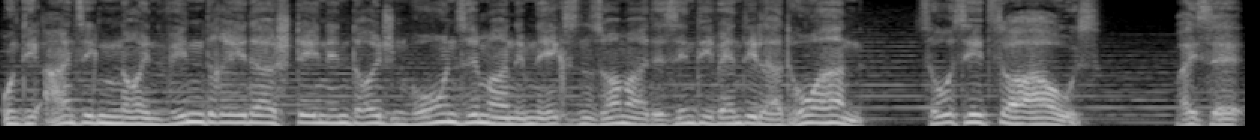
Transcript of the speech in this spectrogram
und die einzigen neuen Windräder stehen in deutschen Wohnzimmern im nächsten Sommer. Das sind die Ventilatoren. So sieht's doch aus. Weißt du,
